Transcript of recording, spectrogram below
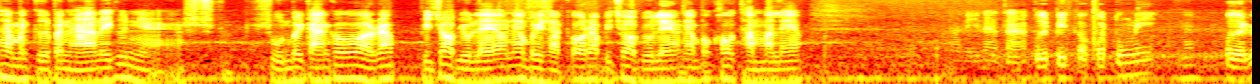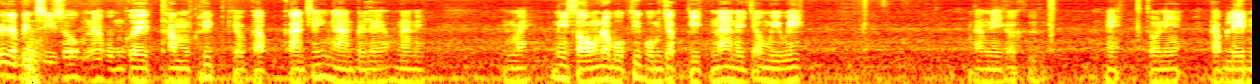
ถ้ามันเกิดปัญหาอะไรขึ้นเนี่ยศูนย์บริการเขาก็รับผิดชอบอยู่แล้วนะบริษัทก็รับผิดชอบอยู่แล้วนะเพราะเขาทำมาแล้วอันนี้หน้าตาเปิดปิดก็กดตรงนี้นะเปิดก็จะเป็นสีส้มนะผมเคยทำคลิปเกี่ยวกับการใช้งานไปแล้วนะนี่เห็นไหมนี่สองระบบที่ผมจะปิดนะในเจ้ามีวิกนั่นนี่ก็คือนี่ตัวนี้กับเลน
